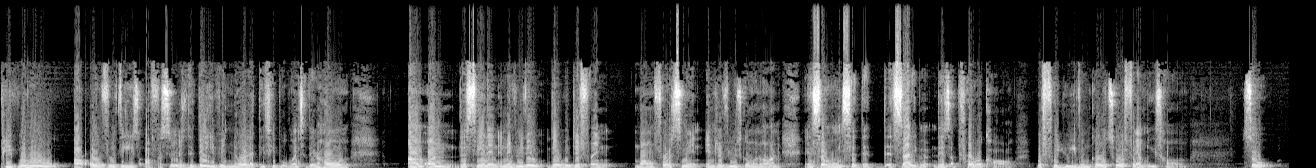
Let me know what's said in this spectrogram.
people who are over these officers, did they even know that these people went to their home? Um, on the CNN interview, there, there were different law enforcement interviews going on, and someone said that that's not even, there's a protocol before you even go to a family's home. So,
